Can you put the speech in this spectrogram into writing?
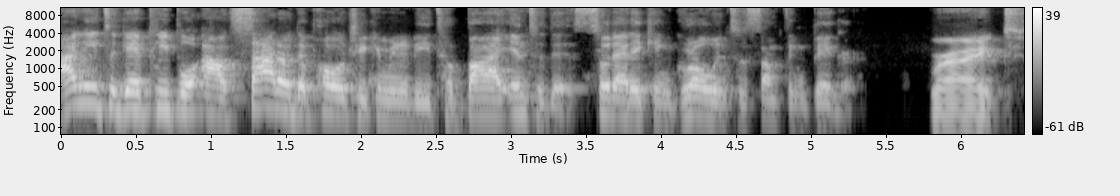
I need to get people outside of the poetry community to buy into this so that it can grow into something bigger. Right.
